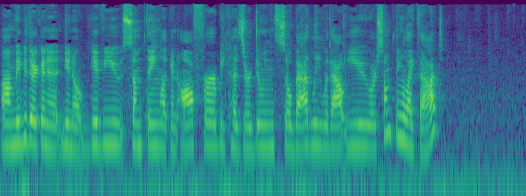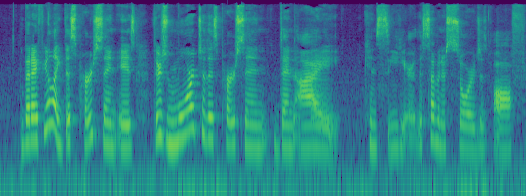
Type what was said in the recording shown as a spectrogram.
Um, maybe they're going to, you know, give you something like an offer because they're doing so badly without you or something like that. But I feel like this person is, there's more to this person than I can see here. The Seven of Swords is off.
